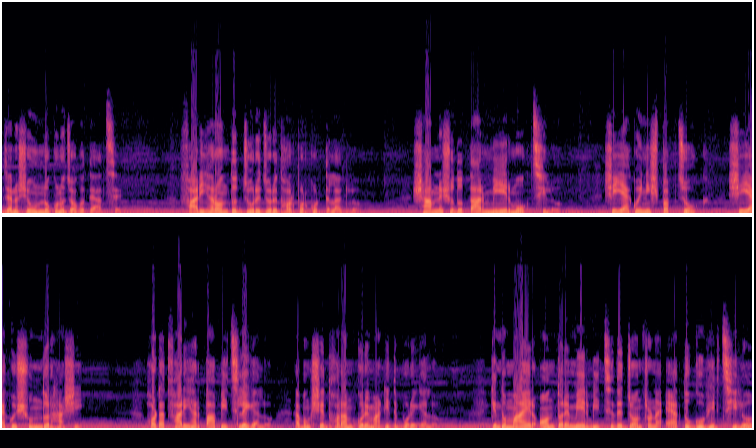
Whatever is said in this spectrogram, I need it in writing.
যেন সে অন্য কোনো জগতে আছে। ফারিহার অন্তর জোরে জোরে ধরপর করতে লাগল। সামনে শুধু তার মেয়ের মুখ ছিল, সেই একই নিষ্পাপ চোখ, সেই একই সুন্দর হাসি। হঠাৎ ফারিহার পা পিছলে গেল এবং সে ধরাম করে মাটিতে পড়ে গেল। কিন্তু মায়ের অন্তরে মেয়ের বিচ্ছেদের যন্ত্রণা এত গভীর ছিল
